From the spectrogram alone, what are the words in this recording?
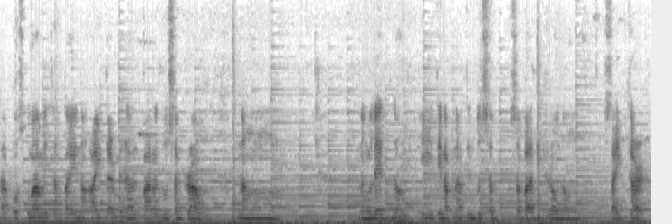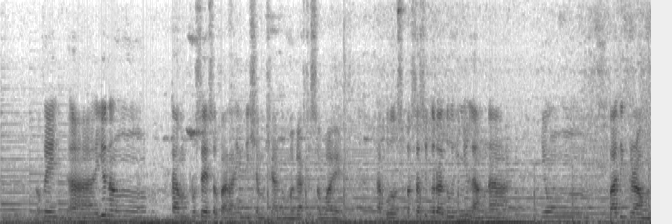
Tapos gumamit lang tayo ng I-terminal para doon sa ground ng ng LED, no? Itinap natin doon sa sa body ground ng sidecar. Okay, uh, yun ang tamang proseso para hindi siya masyadong magastos sa wire. Tapos, basta siguraduhin nyo lang na yung body ground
